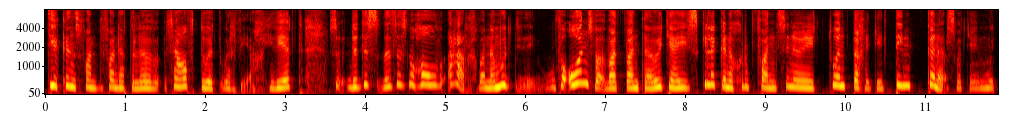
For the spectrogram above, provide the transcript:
tekens van van dat hulle selfdood oorweeg. Jy weet, so dit is dit is nogal erg want nou moet vir ons wat, wat want nou het jy skielik in 'n groep van sien nou net 20 het jy 10 kinders wat jy moet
